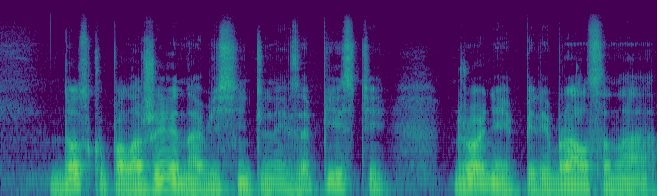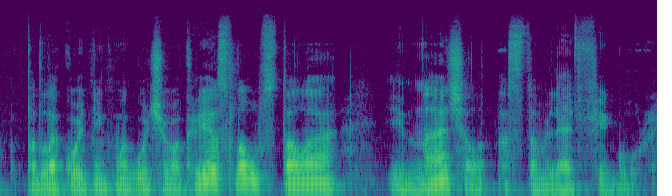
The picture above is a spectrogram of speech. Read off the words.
— Доску положили на объяснительные записки. Джонни перебрался на подлокотник могучего кресла у стола и начал оставлять фигуры.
